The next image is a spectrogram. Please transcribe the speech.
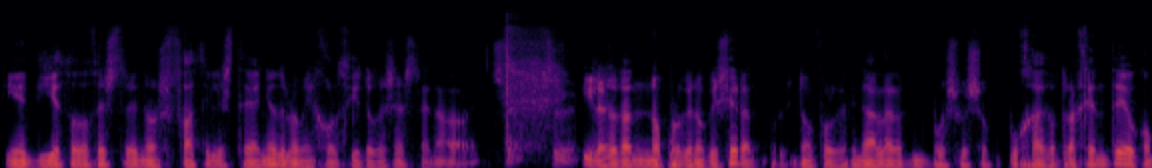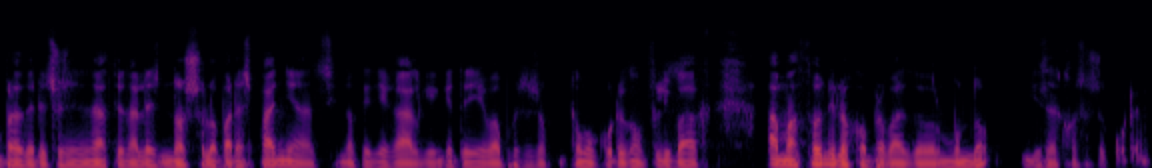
tiene 10 o 12 estrenos fáciles este año de lo mejorcito que se ha estrenado. ¿eh? Y las otras no porque no quisieran, pues no, porque al final pues eso, empuja a otra gente o comprar derechos internacionales no solo para España, sino que llega alguien que te lleva, pues eso, como ocurre con Fleabag, Amazon y los compra para todo el mundo y esas cosas ocurren.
